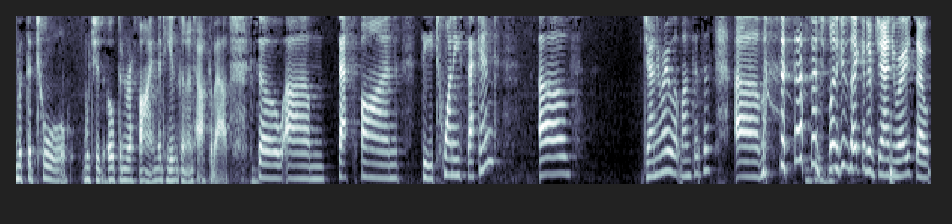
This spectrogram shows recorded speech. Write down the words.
with the tool, which is Open Refine, that he's going to talk about. So um, that's on the 22nd of January. What month is this? Um, the 22nd of January, so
